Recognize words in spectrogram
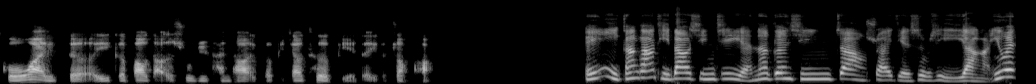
国外的一个报道的数据看到一个比较特别的一个状况。哎，你刚刚提到心肌炎，那跟心脏衰竭是不是一样啊？因为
